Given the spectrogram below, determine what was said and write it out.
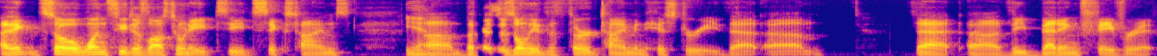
I think so. A one seed has lost to an eight seed six times. Yeah. Um, but this is only the third time in history that um, that uh, the betting favorite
